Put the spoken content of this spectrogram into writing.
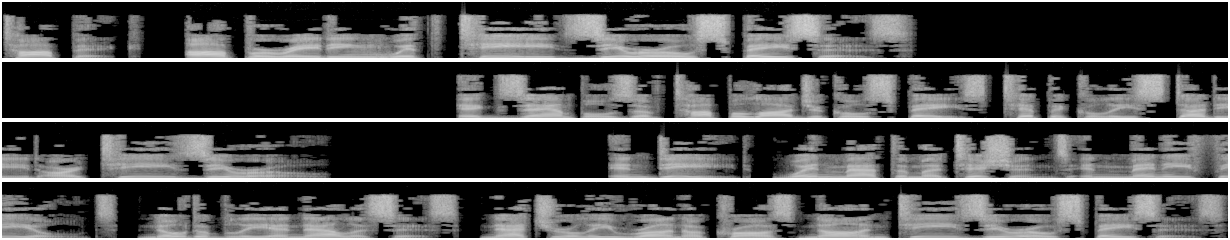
Topic: Operating with T0 spaces. Examples of topological space typically studied are T0. Indeed, when mathematicians in many fields, notably analysis, naturally run across non-T0 spaces,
